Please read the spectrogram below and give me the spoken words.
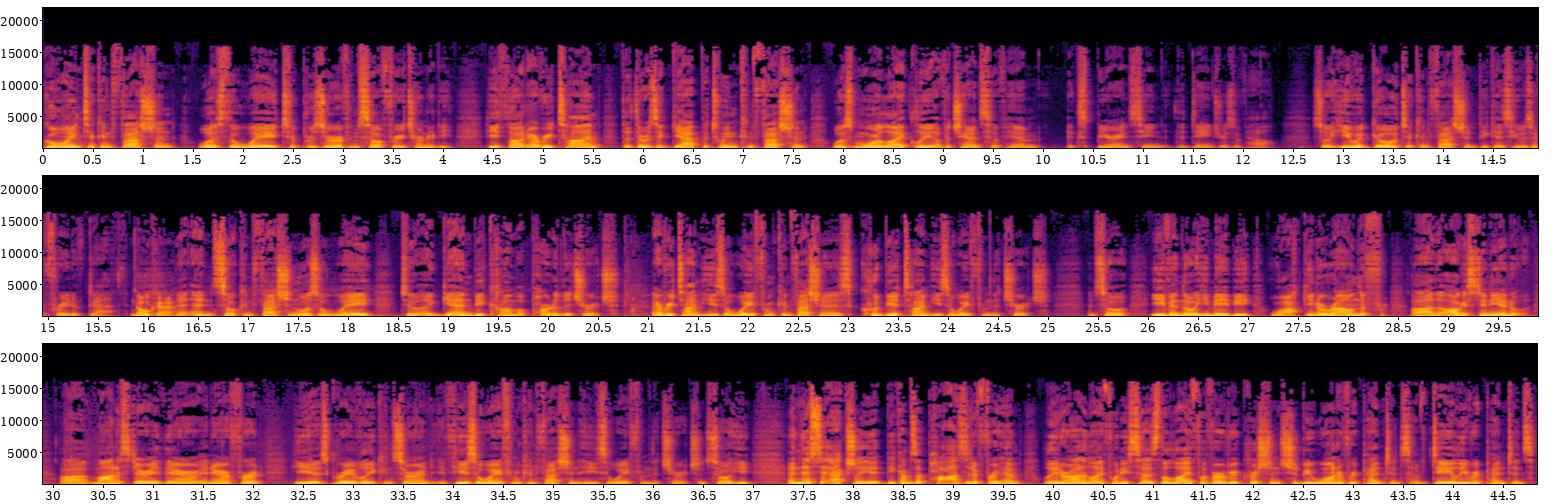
going to confession was the way to preserve himself for eternity. He thought every time that there was a gap between confession was more likely of a chance of him experiencing the dangers of hell. So he would go to confession because he was afraid of death. Okay. And, and so confession was a way to again become a part of the church. Every time he's away from confession is could be a time he's away from the church And so, even though he may be walking around the uh, the Augustinian uh, monastery there in Erfurt, he is gravely concerned if he's away from confession, he's away from the church. And so he, and this actually it becomes a positive for him later on in life when he says the life of every Christian should be one of repentance, of daily repentance.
